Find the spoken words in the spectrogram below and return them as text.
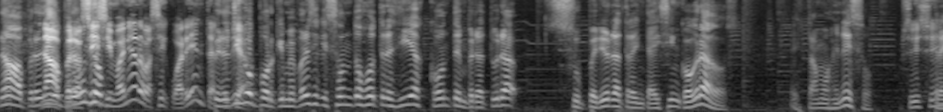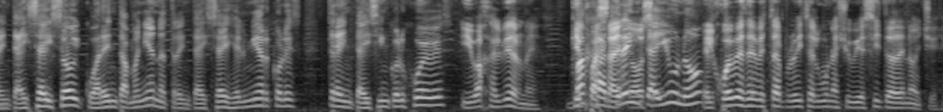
No, pero no, pero sí, si mañana va a ser 40. pero escuchá. digo porque me parece que son dos o tres días con temperatura superior a 35 grados. Estamos en eso. Sí, sí. 36 hoy, 40 mañana, 36 el miércoles, 35 el jueves. Y baja el viernes. ¿Qué Baja pasa? a O sea, 31. el jueves debe estar prevista alguna lluviecita de noche.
